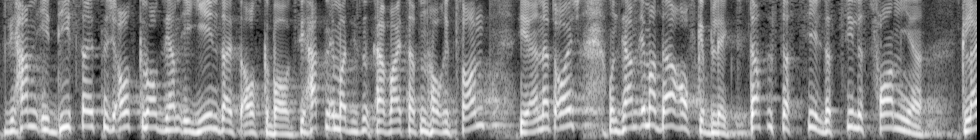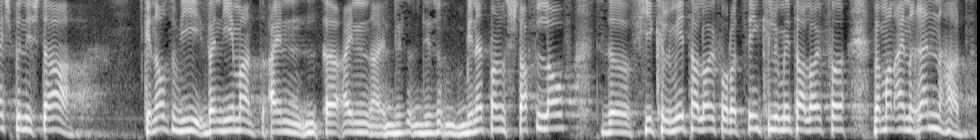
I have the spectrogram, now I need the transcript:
Sie haben ihr Diesseits nicht ausgebaut, sie haben ihr Jenseits ausgebaut. Sie hatten immer diesen erweiterten Horizont, ihr erinnert euch, und sie haben immer darauf geblickt. Das ist das Ziel, das Ziel ist vor mir. Gleich bin ich da. Genauso wie wenn jemand ein, äh, ein, ein diese, diese, wie nennt man das, Staffellauf, diese 4 Kilometerläufe oder 10 Kilometerläufe, wenn man ein Rennen hat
